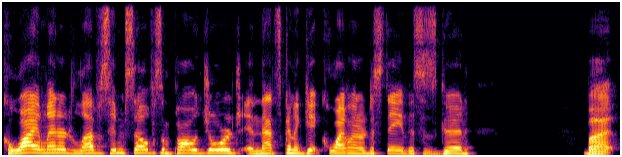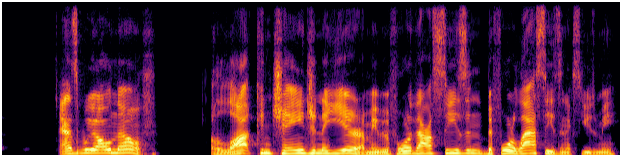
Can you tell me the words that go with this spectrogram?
Kawhi Leonard loves himself some Paul George, and that's going to get Kawhi Leonard to stay, this is good. But as we all know, a lot can change in a year. I mean, before that season, before last season, excuse me,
